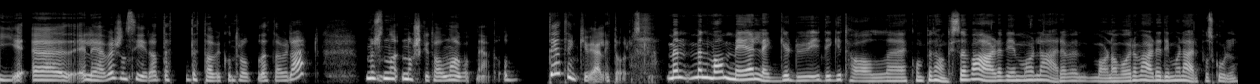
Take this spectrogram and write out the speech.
i eh, elever som sier at dette, dette, har vi kontroll på, dette har vi lært, mens norske tallene har gått ned. Og det tenker vi er litt overraskende. Men, men, hva mer legger du i digital eh, kompetanse? Hva er det vi må lære barna våre, hva er det de må lære på skolen?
